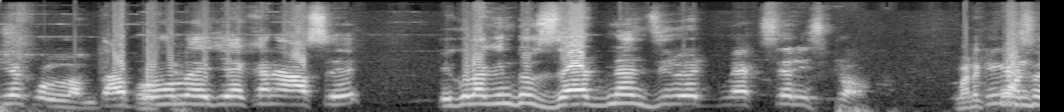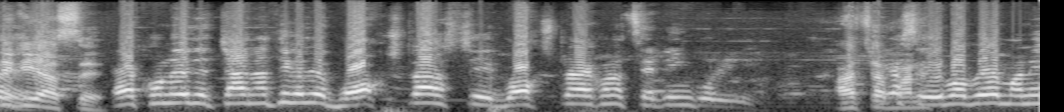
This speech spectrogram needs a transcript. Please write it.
ইয়ে করলাম। তারপর হলো এই যে এখানে আছে এগুলা কিন্তু Z908 Max এর স্টক মানে কোয়ান্টিটি আছে? এখন এই যে চায়না থেকে যে বক্সটা আসছে বক্সটা এখনও সেটিং করিনি। আচ্ছা মানে এভাবে মানে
